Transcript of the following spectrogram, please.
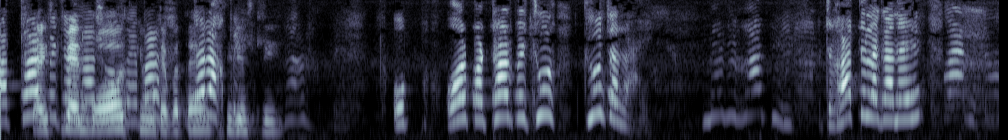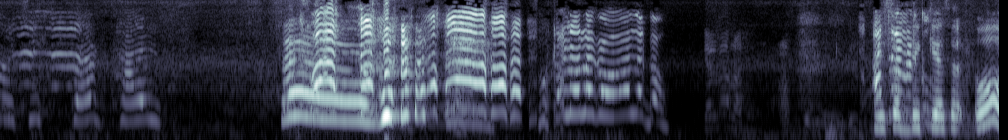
पत्थर पे चढ़ना बहुत क्यूट है पता है सीरियसली और- पत्थर पे क्यों क्यों चढ़ रहा है। चढ़ाते लगाना है ये सब देख के ऐसा ओह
